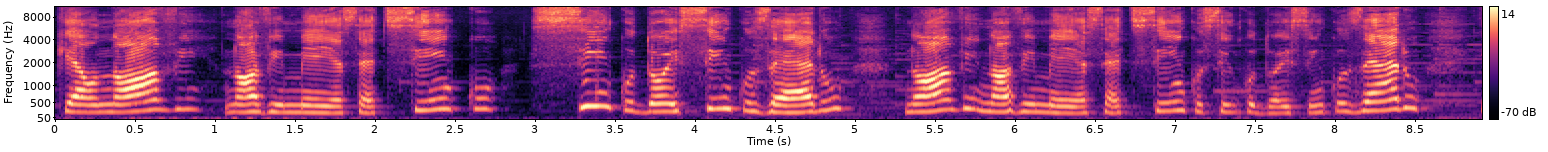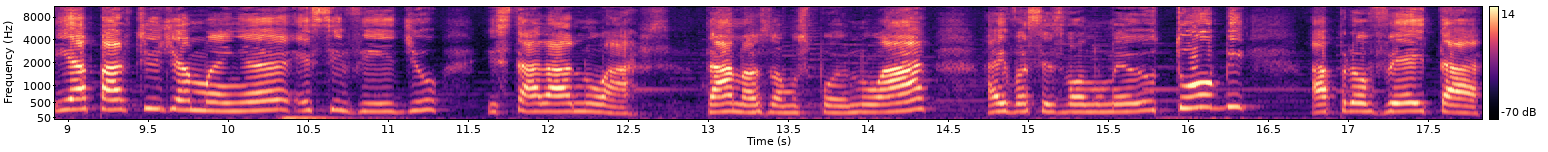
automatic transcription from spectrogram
que é o 99675 5250 99675 5250 e a partir de amanhã esse vídeo estará no ar, tá? Nós vamos pôr no ar, aí vocês vão no meu YouTube, aproveita,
